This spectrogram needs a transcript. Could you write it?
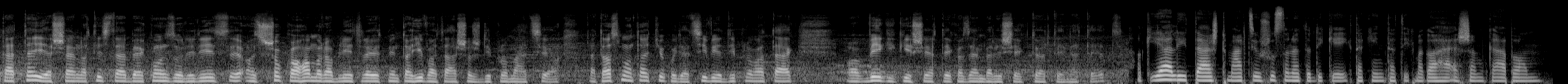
tehát teljesen a tisztelbeli konzuli rész az sokkal hamarabb létrejött, mint a hivatásos diplomácia. Tehát azt mondhatjuk, hogy a civil diplomaták a végig kísérték az emberiség történetét. A kiállítást március 25-ig tekintetik meg a HSMK-ban.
